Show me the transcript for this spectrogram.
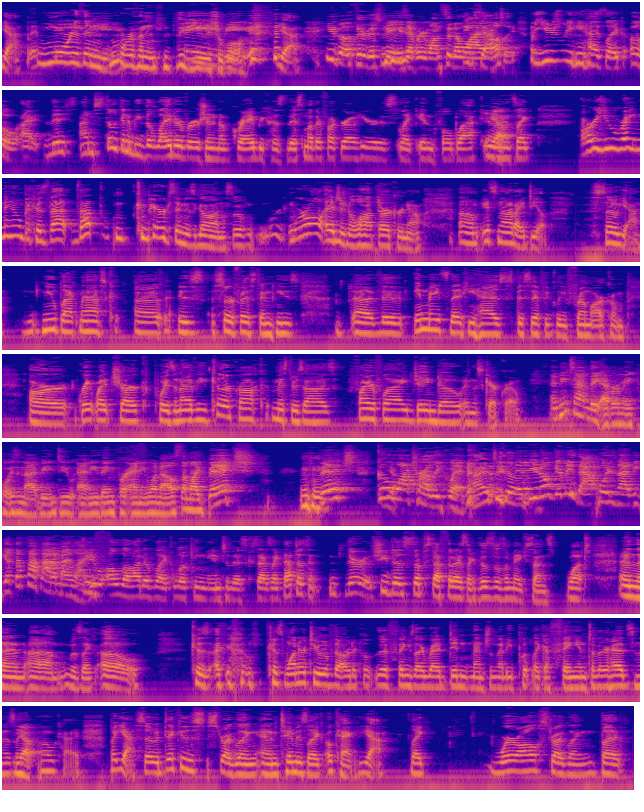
yeah, more than more than the usual. Yeah, you go through this phase every once in a while. exactly. But usually he has like, oh, I this I'm still gonna be the lighter version of gray because this motherfucker out here is like in full black. And Yeah. it's like, are you right now? Because that that comparison is gone. So we're we're all edging a lot darker now. Um, it's not ideal. So yeah, new Black Mask uh, is surfaced, and he's uh, the inmates that he has specifically from Arkham are Great White Shark, Poison Ivy, Killer Croc, Mr. Zsasz, Firefly, Jane Doe, and the Scarecrow. Anytime they ever make Poison Ivy do anything for anyone else, I'm like, bitch, Mhm. bitch, go Yeah. watch Harley Quinn. I had to go- if you don't give me that Poison Ivy, get the fuck out of my life. do a lot of like looking into this because I was like, that doesn't. There, she does some stuff that I was like, this doesn't make sense. What? And then um was like, oh, because because one or two of the article, the things I read didn't mention that he put like a thing into their heads, and I was like, Yep. okay. But yeah, so Dick is struggling, and Tim is like, okay, yeah, like we're all struggling, but.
